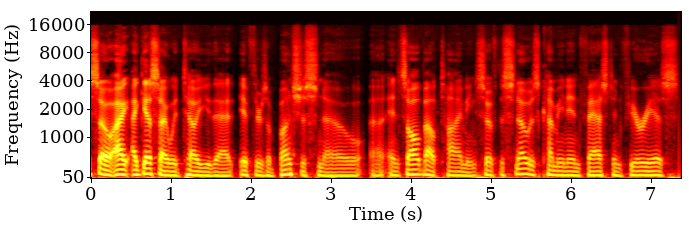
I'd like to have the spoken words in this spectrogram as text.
so I, I guess I would tell you that if there's a bunch of snow, uh, and it's all about timing. So if the snow is coming in fast and furious,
